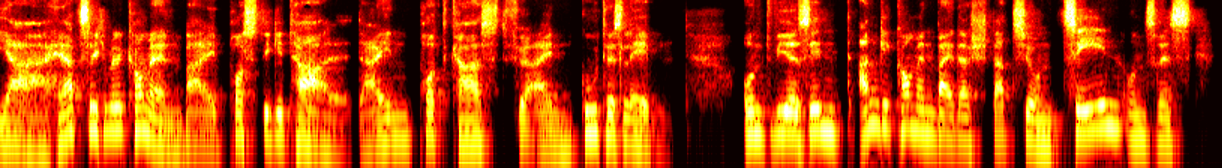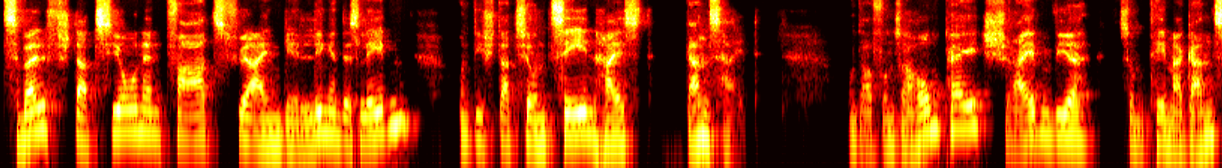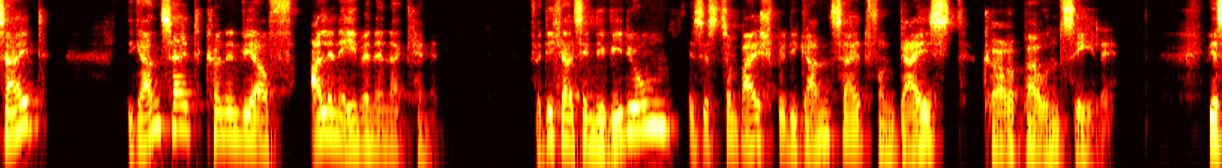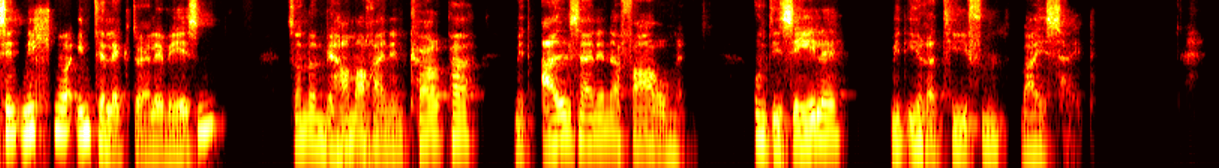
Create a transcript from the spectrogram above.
Ja, herzlich willkommen bei Postdigital, dein Podcast für ein gutes Leben. Und wir sind angekommen bei der Station 10 unseres zwölf Stationen Pfads für ein gelingendes Leben. Und die Station 10 heißt Ganzheit. Und auf unserer Homepage schreiben wir zum Thema Ganzheit. Die Ganzheit können wir auf allen Ebenen erkennen. Für dich als Individuum ist es zum Beispiel die Ganzheit von Geist, Körper und Seele. Wir sind nicht nur intellektuelle Wesen, sondern wir haben auch einen Körper mit all seinen Erfahrungen und die Seele mit ihrer tiefen Weisheit.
